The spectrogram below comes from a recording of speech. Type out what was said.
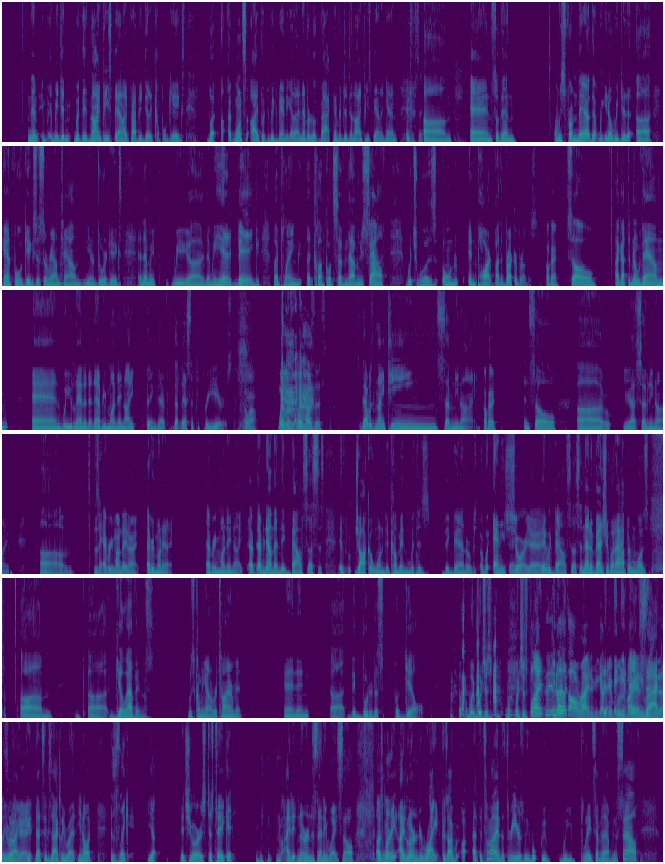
and then we did with the nine piece band. I probably did a couple gigs, but uh, once I put the big band together, I never looked back. Never did the nine piece band again. Interesting. Um, and so then it was from there that we, you know, we did a, handful of gigs just around town, you know, door gigs, and then we we uh, then we hit it big by playing a club called Seventh Avenue South, which was owned in part by the Brecker brothers. okay. So I got to know them, and we landed an every Monday night thing that that lasted for three years. Oh wow. When was when was this? That was 1979. Okay. And so, uh, yeah, 79. Um, This is every Monday night. every Monday night. Every Monday night. Every now and then they'd bounce us. If Jaco wanted to come in with his big band or, or anything, Sure. Yeah. Yeah. they yeah. would bounce us. And then eventually what happened was um, uh, Gil Evans was coming out of retirement. And then uh, they booted us for Gil, which is which is fine. Yeah, You know that's what? all right. If you got to get booted by anybody, exactly that's right. okay. That's exactly right. You know what? It's like, yep, it's yours. Just take it. I didn't earn this anyway, so I was learning. I learned to write because I uh, at the time the three years we we we played Seven the South.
